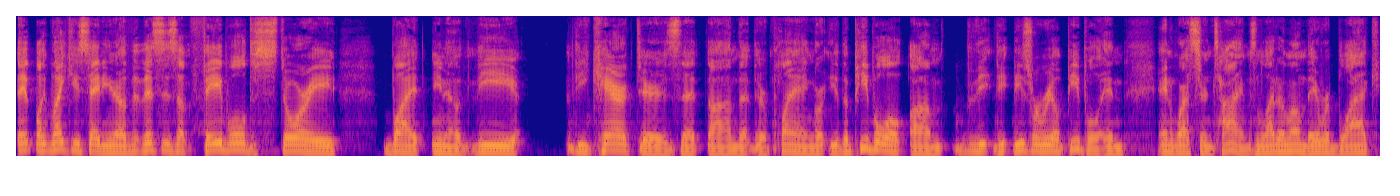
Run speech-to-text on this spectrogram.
it, like like you said, you know, this is a fabled story, but you know the the characters that um that they're playing or the people um the, the, these were real people in in western times and let alone they were black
